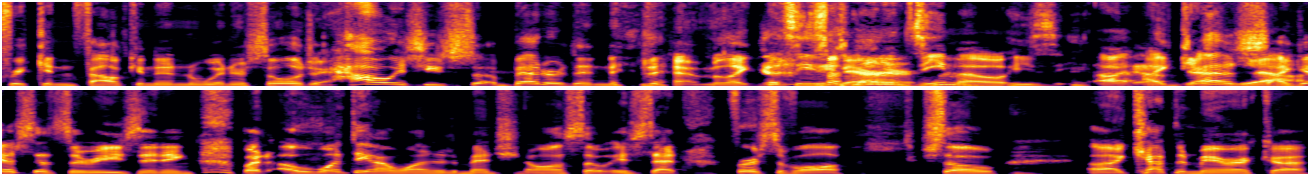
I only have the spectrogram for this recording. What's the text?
freaking Falcon and Winter Soldier? How is he so better than them? Like because he's He's Baron better. Zemo. He's I, Yeah. I guess Yeah. I guess that's the reasoning. But uh, one thing I wanted to mention also is that first of all, so uh, Captain America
